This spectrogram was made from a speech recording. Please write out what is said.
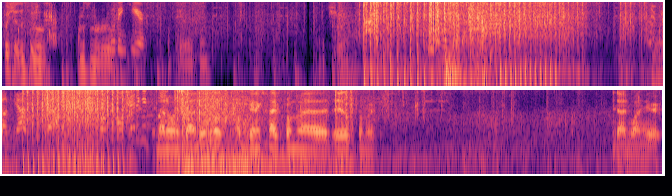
Push it, let's push No, it. one is on the roof. Moving here. Yeah, I think. Not sure. You've got gas inbound. Another one is down. Oh, oh, I'm getting sniped from uh, the hill somewhere. Down one here.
